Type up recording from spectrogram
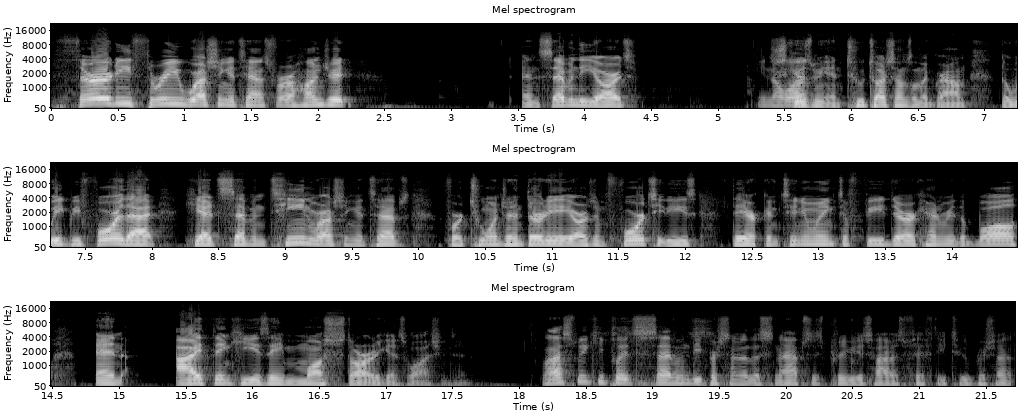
33 rushing attempts for 170 yards. You know excuse what? me, and two touchdowns on the ground. The week before that, he had 17 rushing attempts for 238 yards and four TDs. They are continuing to feed Derrick Henry the ball, and I think he is a must start against Washington. Last week he played 70% of the snaps. His previous high was 52%.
